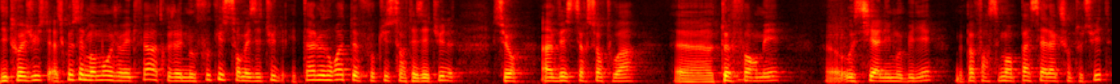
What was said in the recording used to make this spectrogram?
Dis-toi juste, est-ce que c'est le moment où j'ai envie de faire? Est-ce que j'ai envie me focus sur mes études? Et tu as le droit de te focus sur tes études, sur investir sur toi, euh, te former euh, aussi à l'immobilier, mais pas forcément passer à l'action tout de suite.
